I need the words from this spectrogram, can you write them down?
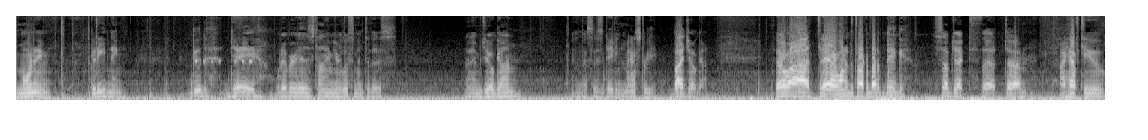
morning, good evening, good day, whatever it is time you're listening to this. I'm Joe Gunn, and this is Dating Mastery by Joe Gunn. So, uh, today I wanted to talk about a big subject that um, I have to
